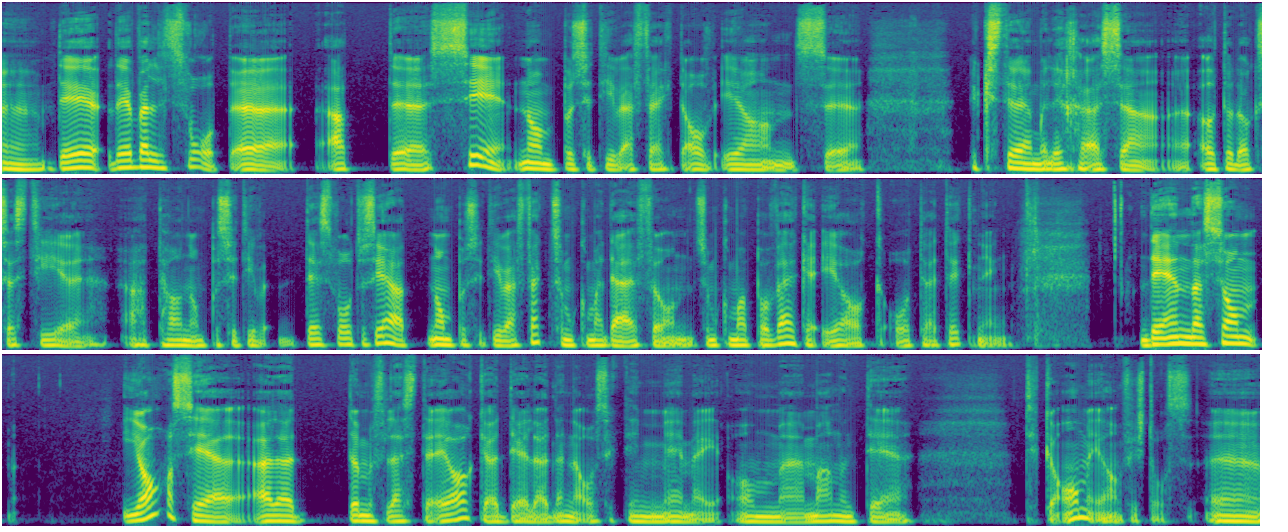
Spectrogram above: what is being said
Uh, det, det är väldigt svårt att eh, Eh, se någon positiv effekt av Irans eh, extremreligiösa eh, ortodoxa styre. Att ha någon positiv, det är svårt att se att någon positiv effekt som kommer därifrån, som kommer att påverka Irak återtryckning. Det enda som jag ser, eller de flesta irakier delar den här åsikten med mig, om eh, man inte tycker om Iran förstås. Eh,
